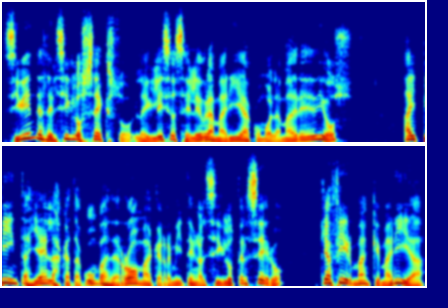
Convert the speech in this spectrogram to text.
Si bien desde el siglo VI la Iglesia celebra a María como la Madre de Dios, hay pintas ya en las catacumbas de Roma que remiten al siglo III que afirman que María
